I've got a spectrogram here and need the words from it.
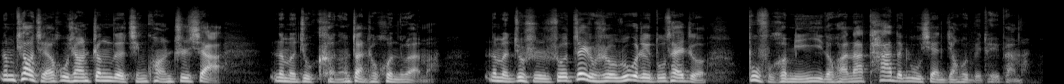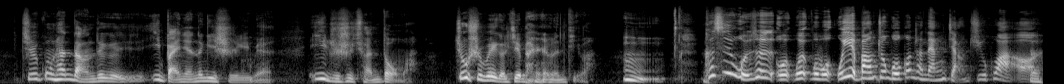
那么跳起来互相争的情况之下。那么就可能战成混乱嘛？那么就是说，这种时候，如果这个独裁者不符合民意的话，那他的路线将会被推翻嘛？其实共产党这个一百年的历史里面，一直是权斗嘛，就是为了接班人问题嘛。嗯，可是我说，我我我我我也帮中国共产党讲句话啊。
